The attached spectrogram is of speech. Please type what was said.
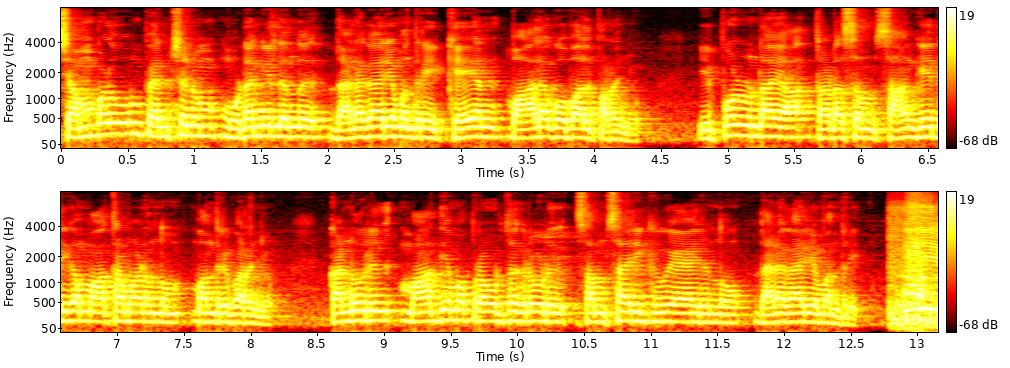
ശമ്പളവും പെൻഷനും മുടങ്ങില്ലെന്ന് ധനകാര്യമന്ത്രി കെ എൻ ബാലഗോപാൽ പറഞ്ഞു. ഇപ്പോഴുണ്ടായ തടസ്സം സാങ്കേതികം മാത്രമാണെന്നും മന്ത്രി പറഞ്ഞു. കണ്ണൂരിൽ മാധ്യമപ്രവർത്തകരോട് സംസാരിക്കുകയായിരുന്നു ധനകാര്യമന്ത്രി. ഈ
